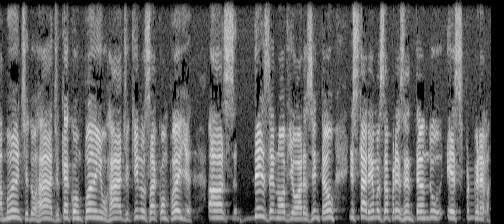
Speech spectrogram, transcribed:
amante do rádio, que acompanha o rádio, que nos acompanha às 19 horas, então, estaremos apresentando esse programa.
